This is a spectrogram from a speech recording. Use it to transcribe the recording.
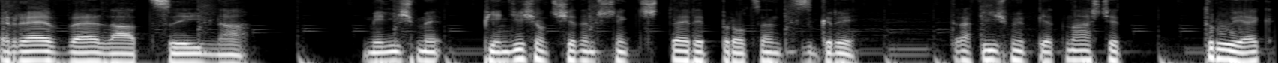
rewelacyjna. Mieliśmy 57,4% z gry. Trafiliśmy 15 trójek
